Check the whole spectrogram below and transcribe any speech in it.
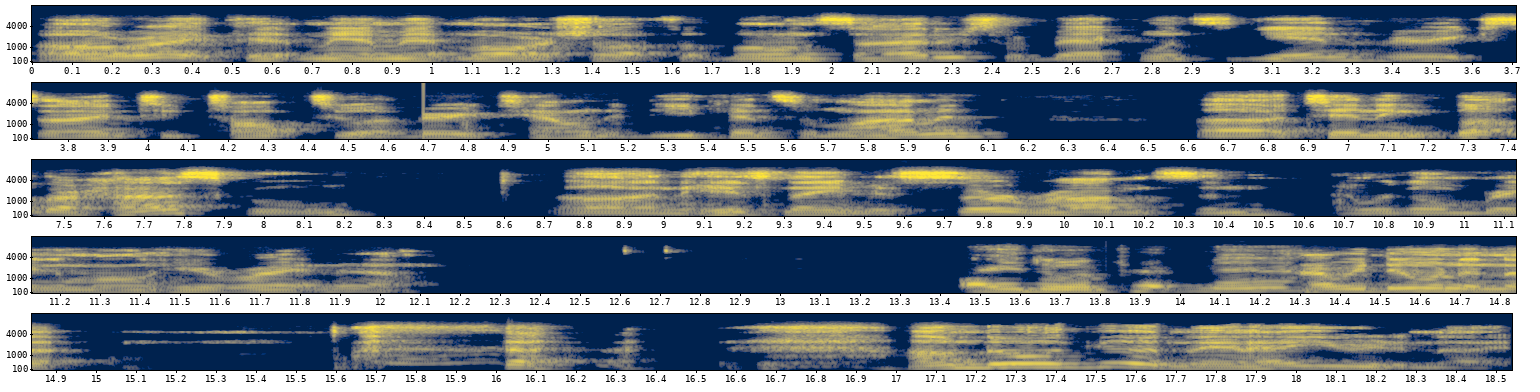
All right, Petman Matt Morrow, Charlotte Football Insiders. We're back once again. Very excited to talk to a very talented defensive lineman uh, attending Butler High School, uh, and his name is Sirr Robinson, and we're gonna bring him on here right now. How you doing, Petman? How we doing tonight? I'm doing good, man. How you tonight?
